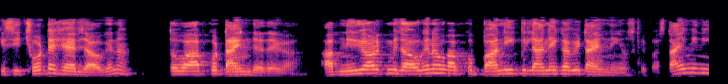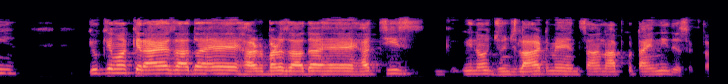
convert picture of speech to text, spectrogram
کسی چھوٹے شہر جاؤ گے نا تو وہ آپ کو ٹائم دے دے گا۔ آپ نیو یارک میں جاؤ گے نا وہ آپ کو پانی پلانے کا بھی ٹائم نہیں ہے اس کے پاس۔ ٹائم ہی نہیں ہے۔ کیونکہ وہاں کرایہ زیادہ ہے ہر بڑھ زیادہ ہے ہر چیز یو نو جھنجھلاہٹ میں انسان آپ کو ٹائم نہیں دے سکتا۔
